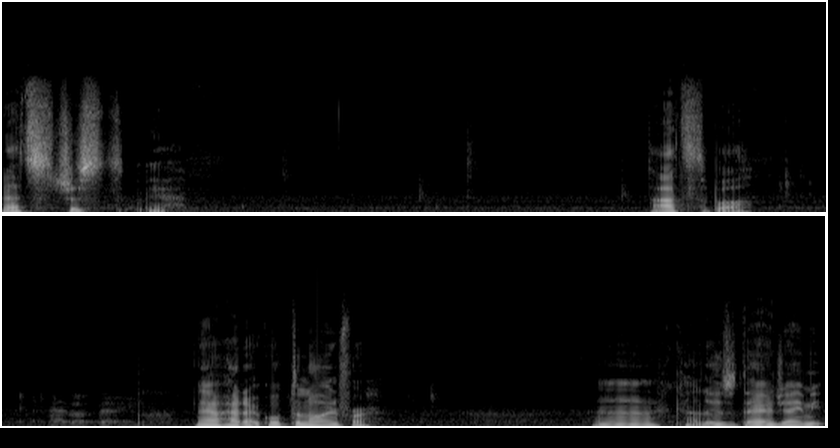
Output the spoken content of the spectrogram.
Let's just, yeah. That's the ball. Now Heather, go up the line for Uh, can't lose it there, Jamie.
